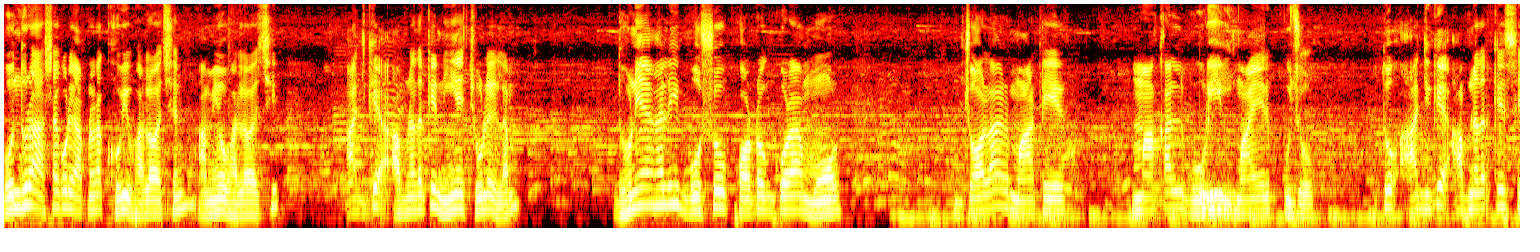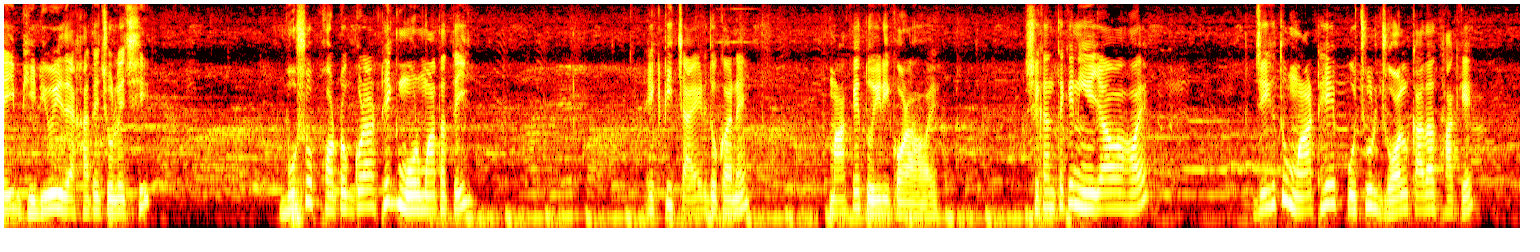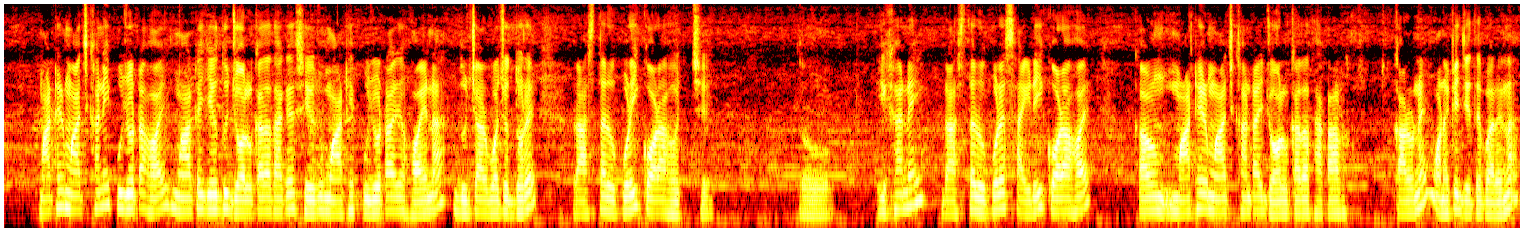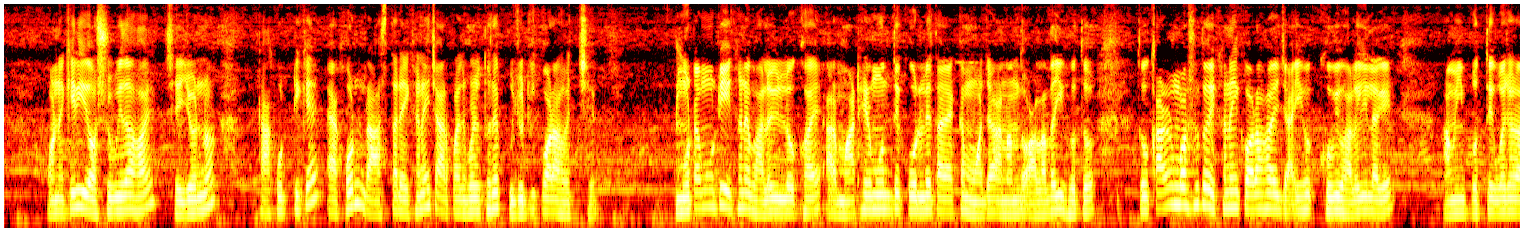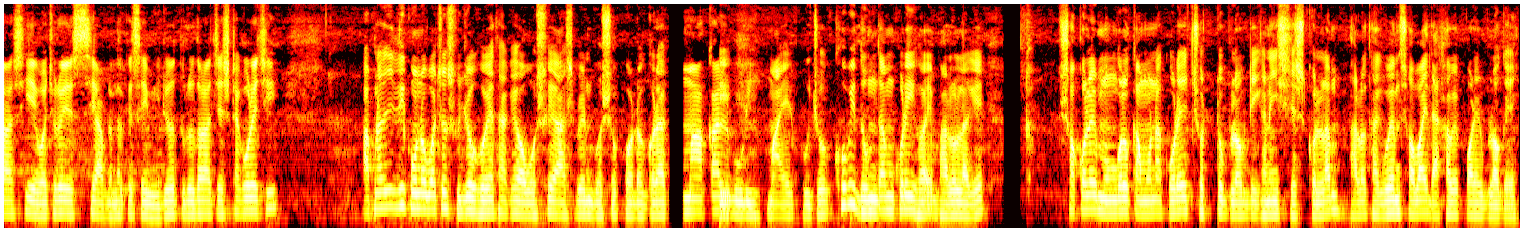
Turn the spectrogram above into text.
বন্ধুরা আশা করি আপনারা খুবই ভালো আছেন আমিও ভালো আছি। আজকে আপনাদেরকে নিয়ে চলে এলাম ধনিয়াখালি বসো ফটকগোড়া মোড় জলার মাঠের মাকাল বুড়ি মায়ের পুজো। তো আজকে আপনাদেরকে সেই ভিডিওই দেখাতে চলেছি। বসো ফটকগোড়া ঠিক মোড় মাথাতেই একটি চায়ের দোকানে মাকে তৈরি করা হয়। সেখান থেকে নিয়ে যাওয়া হয়। যেহেতু মাঠে প্রচুর জল কাদা থাকে, মাঠের মাঝখানেই পুজোটা হয়, মাঠে যেহেতু জল কাদা থাকে সেহেতু মাঠে পুজোটা হয় না, দু চার বছর ধরে রাস্তার উপরেই করা হচ্ছে। তো এখানেই রাস্তার উপরে সাইডেই করা হয়, কারণ মাঠের মাঝখানটায় জল কাদা থাকার কারণে অনেকে যেতে পারে না, অনেকেরই অসুবিধা হয়, সেই জন্য ঠাকুরটিকে এখন রাস্তার এখানেই চার পাঁচ বছর ধরে পুজোটি করা হচ্ছে। মোটামুটি এখানে ভালোই লোক হয়। আর মাঠের মধ্যে করলে তার একটা মজা আনন্দ আলাদাই হতো। তো কারণবশত এখানেই করা হয়। যাই হোক খুবই ভালোই লাগে। আমি প্রত্যেক বছর আসি এবছরও এসেছি। আপনাদেরকে সেই ভিডিও তুলে ধরার চেষ্টা করেছি। আপনাদের যদি কোনো বছর সুযোগ হয়ে থাকে অবশ্যই আসবেন বসে ফটোগ্রাফ মাকাল বুড়ি। মায়ের পুজো। খুবই ধুমধাম করেই হয় ভালো লাগে। সকলের মঙ্গল কামনা করে ছোট্ট ব্লগটি এখানেই শেষ করলাম। ভালো থাকবেন সবাই দেখাবে পরের ব্লগে।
